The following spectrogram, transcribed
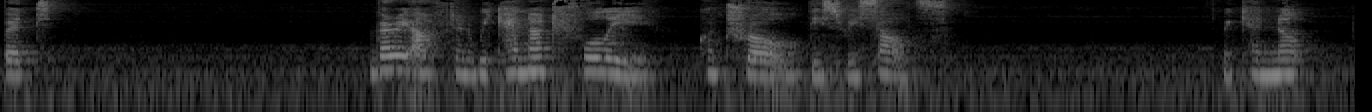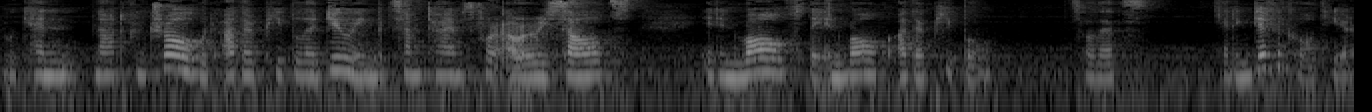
But very often we cannot fully control these results. We cannot we cannot control what other people are doing, but sometimes for our results it involves they involve other people. So that's getting difficult here.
